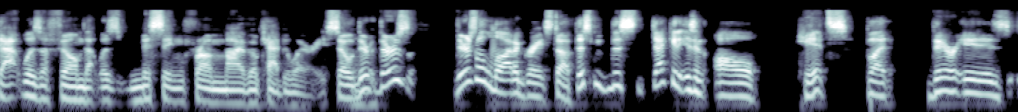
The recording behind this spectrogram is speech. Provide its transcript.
that was a film that was missing from my vocabulary. So mm-hmm. there there's there's a lot of great stuff. This this decade isn't all hits, but there is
